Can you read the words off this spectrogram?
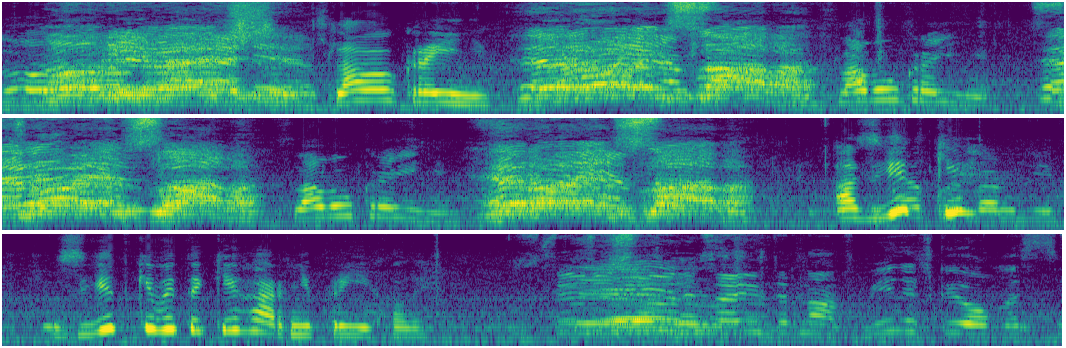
Добрий вечір. Слава Україні. Героям Слава Слава Україні! Героям слава! Слава Україні! Героям слава! А звідки? Вам, дітки. Звідки ви такі гарні приїхали? Інтернат. Вінницької області,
